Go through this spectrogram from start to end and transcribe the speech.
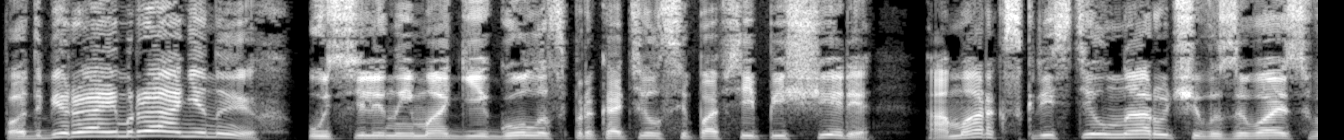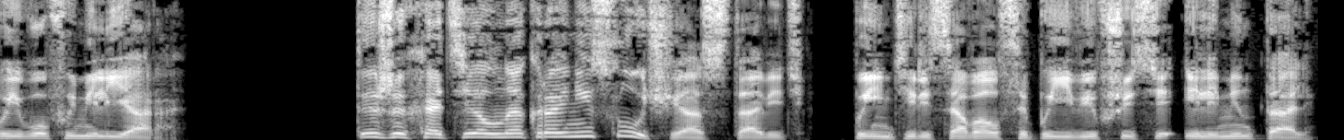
«Подбираем раненых!» Усиленный магией голос прокатился по всей пещере, а Марк скрестил наручи, вызывая своего фамильяра. «Ты же хотел на крайний случай оставить», поинтересовался появившийся элементаль.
